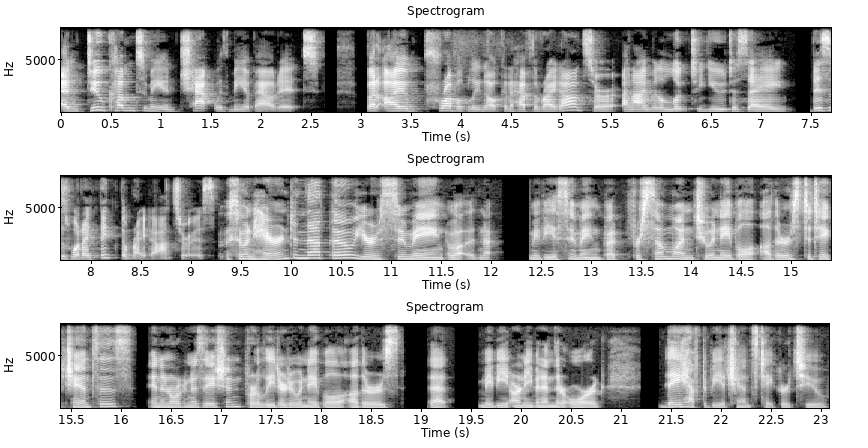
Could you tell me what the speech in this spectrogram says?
And do come to me and chat with me about it. But I am probably not going to have the right answer. And I'm going to look to you to say, this is what I think the right answer is. So, inherent in that, though, you're assuming, well, not, maybe assuming, but for someone to enable others to take chances in an organization, for a leader to enable others that maybe aren't even in their org, they have to be a chance taker too.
